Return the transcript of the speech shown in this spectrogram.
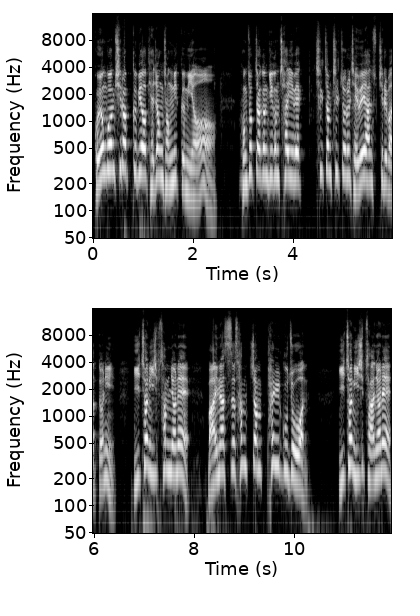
고용보험 실업급여 개정 적립금이요. 공적자금기금 차입액 7.7조를 제외한 수치를 봤더니 2023년에 마이너스 3.89조 원, 2024년에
